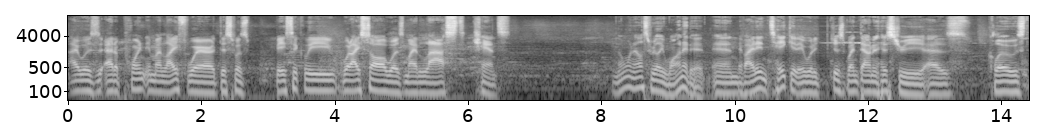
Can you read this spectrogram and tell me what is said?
I was at a point in my life where this was basically what I saw was my last chance. No one else really wanted it, and if I didn't take it, it would have just went down in history as closed,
